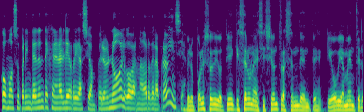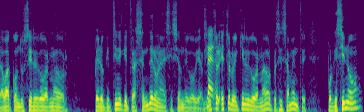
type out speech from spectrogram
como superintendente general de irrigación, pero no el gobernador de la provincia. Pero por eso digo, tiene que ser una decisión trascendente, que obviamente la va a conducir el gobernador, pero que tiene que trascender una decisión de gobierno. Esto, es lo que quiere el gobernador precisamente, porque si no,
